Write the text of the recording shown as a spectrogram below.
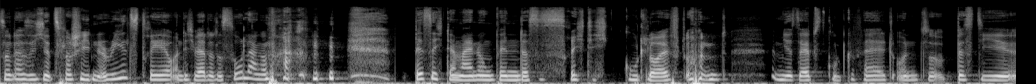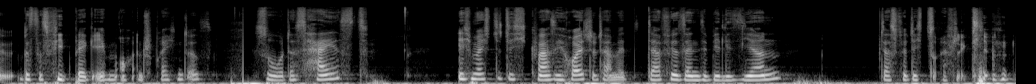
so dass ich jetzt verschiedene Reels drehe und ich werde das so lange machen, bis ich der Meinung bin, dass es richtig gut läuft und mir selbst gut gefällt und so bis die, bis das Feedback eben auch entsprechend ist. So, das heißt, ich möchte dich quasi heute damit dafür sensibilisieren, das für dich zu reflektieren.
